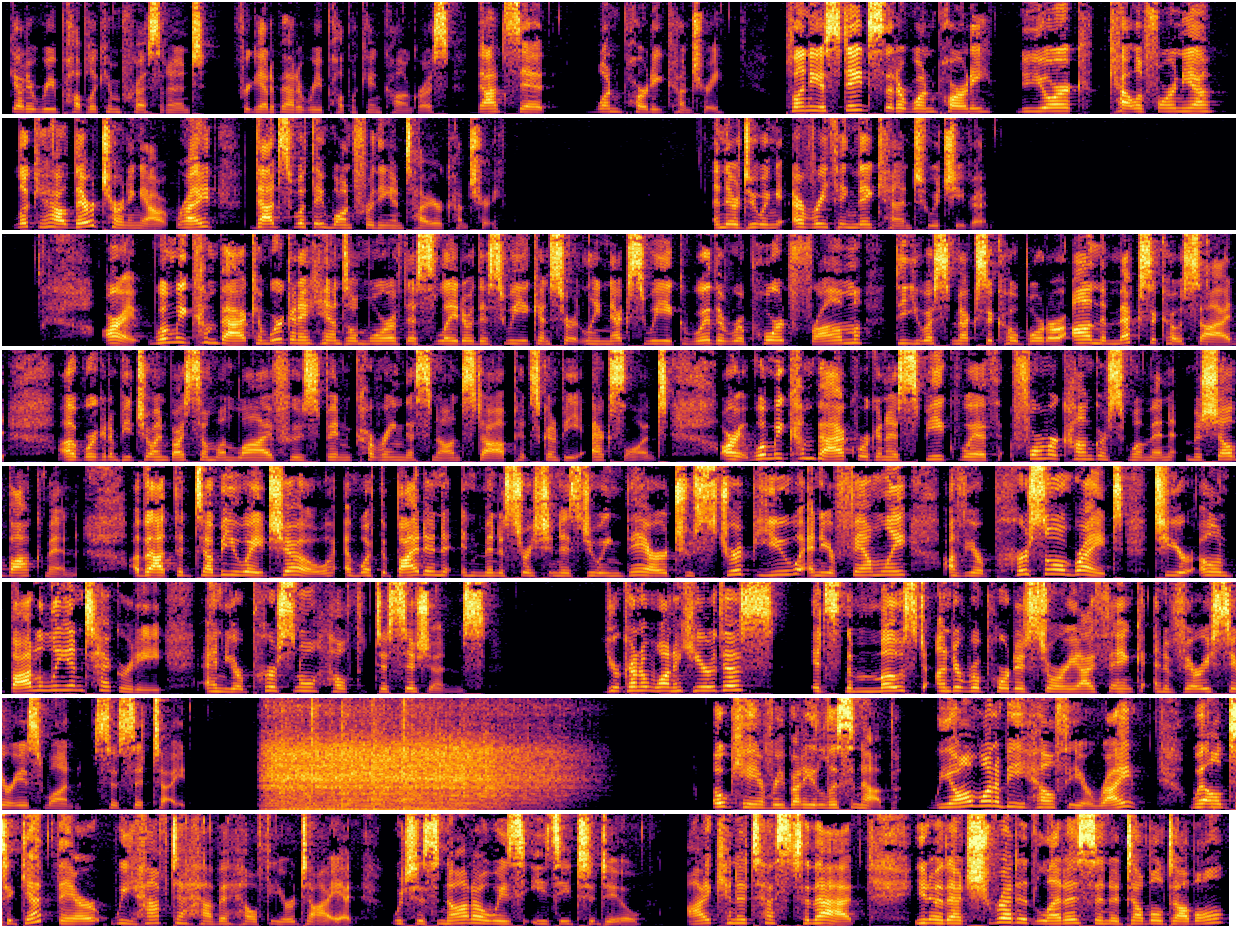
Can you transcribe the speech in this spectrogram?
get a Republican president. Forget about a Republican Congress. That's it one party country. Plenty of states that are one party New York, California. Look how they're turning out, right? That's what they want for the entire country. And they're doing everything they can to achieve it. All right, when we come back, and we're going to handle more of this later this week and certainly next week with a report from the U.S. Mexico border on the Mexico side. Uh, we're going to be joined by someone live who's been covering this nonstop. It's going to be excellent. All right, when we come back, we're going to speak with former Congresswoman Michele Bachmann about the WHO and what the Biden administration is doing there to strip you and your family of your personal right to your own bodily integrity and your personal health decisions. You're going to want to hear this. It's the most underreported story, I think, and a very serious one. So sit tight. Okay, everybody, listen up. We all want to be healthier, right? Well, to get there, we have to have a healthier diet, which is not always easy to do. I can attest to that. You know, that shredded lettuce in a double double,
